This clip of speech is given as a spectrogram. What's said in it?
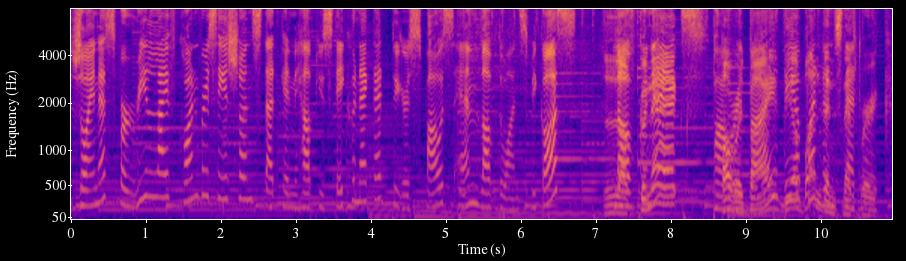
Join us for real-life conversations that can help you stay connected to your spouse and loved ones because Love Connects, powered by the Abundance Network.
